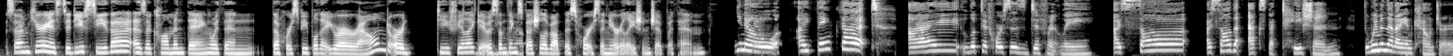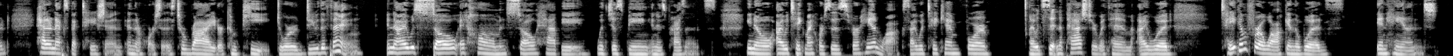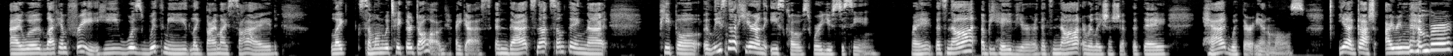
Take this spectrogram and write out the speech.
So I'm curious, did you see that as a common thing within the horse people that you were around? Or do you feel like it was mm-hmm. something special about this horse and your relationship with him? You know, I think that I looked at horses differently. I saw I saw the expectation. The women that I encountered had an expectation in their horses to ride or compete or do the thing. And I was so at home and so happy with just being in his presence. You know, I would take my horses for hand walks. I would take him for, I would sit in a pasture with him. I would take him for a walk in the woods in hand. I would let him free. He was with me, like by my side, like someone would take their dog, I guess. And that's not something that people, at least not here on the East Coast, we're used to seeing. right? That's not a behavior, that's not a relationship that they had with their animals. Yeah, gosh, I remember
